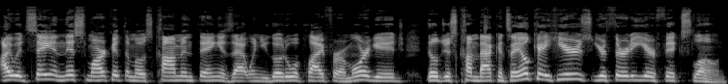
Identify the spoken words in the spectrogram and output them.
I would say in this market, the most common thing is that when you go to apply for a mortgage, they'll just come back and say, okay, here's your 30 year fixed loan.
